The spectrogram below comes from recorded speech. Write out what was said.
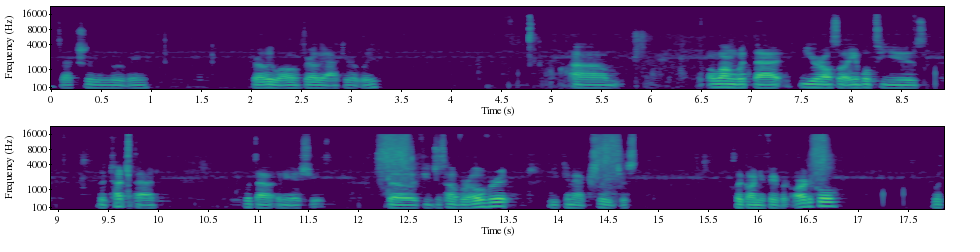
it's actually moving fairly well and fairly accurately. Um, along with that, you're also able to use the touchpad without any issues. So if you just hover over it, you can actually just click on your favorite article with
